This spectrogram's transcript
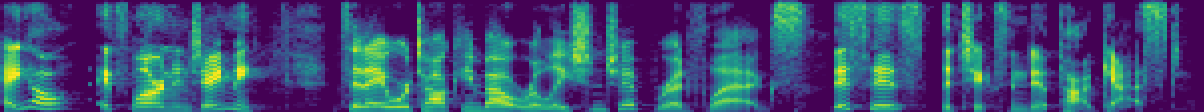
Hey y'all, it's Lauren and Jamie. Today we're talking about relationship red flags. This is the Chicks and Dip podcast.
